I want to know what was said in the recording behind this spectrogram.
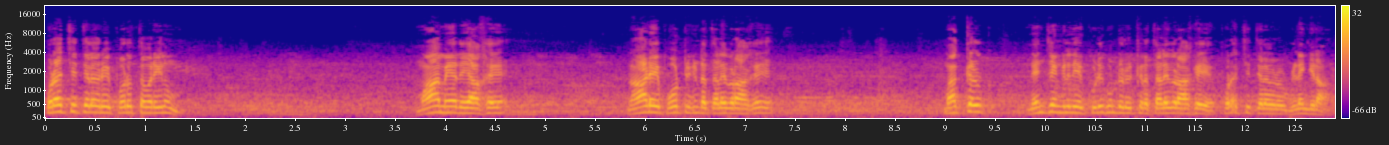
புரட்சித் தலைவரை பொறுத்தவரையிலும் மாமேதையாக நாடை போற்றுகின்ற தலைவராக மக்கள் நெஞ்சங்களிலே குடிகொண்டிருக்கிற தலைவராக புரட்சித் தலைவர் விளங்கினார்.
